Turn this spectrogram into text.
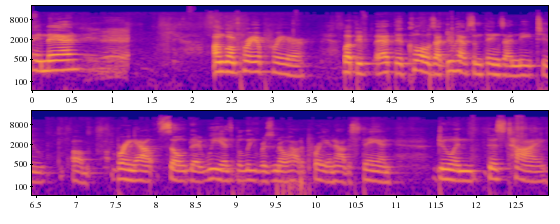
Amen. Amen. I'm going to pray a prayer. But at the close, I do have some things I need to um, bring out so that we as believers know how to pray and how to stand during this time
